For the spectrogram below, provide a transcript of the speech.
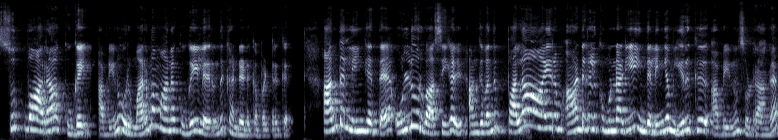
சுத்வாரா குகை அப்படின்னு ஒரு மர்மமான குகையில இருந்து கண்டெடுக்கப்பட்டிருக்கு. அந்த லிங்கத்தை உள்ளூர் வாசிகள் அங்க வந்து பல ஆயிரம் ஆண்டுகளுக்கு முன்னாடியே இந்த லிங்கம் இருக்கு அப்படின்னு சொல்றாங்க.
